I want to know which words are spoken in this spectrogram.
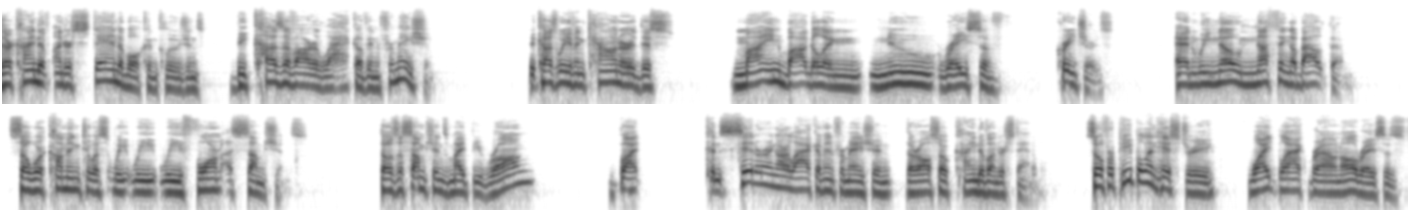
They're kind of understandable conclusions because of our lack of information. Because we've encountered this mind boggling new race of creatures and we know nothing about them. So we're coming to us, we, we, we form assumptions. Those assumptions might be wrong, but considering our lack of information, they're also kind of understandable. So for people in history, white, black, brown, all races,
